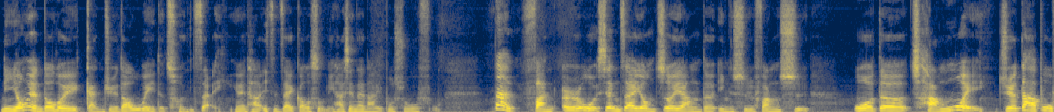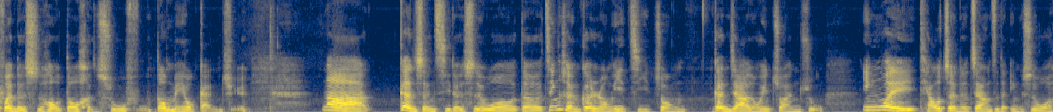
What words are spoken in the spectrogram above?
你永远都会感觉到胃的存在，因为它一直在告诉你它现在哪里不舒服。但反而我现在用这样的饮食方式，我的肠胃绝大部分的时候都很舒服，都没有感觉。那更神奇的是，我的精神更容易集中，更加容易专注。因为调整了这样子的饮食，我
